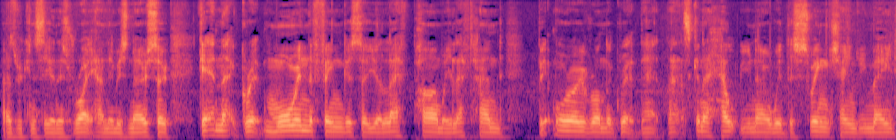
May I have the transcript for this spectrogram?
as we can see in this right hand image now. So getting that grip more in the fingers, so your left palm or your left hand a bit more over on the grip there, that's going to help you now with the swing change we made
